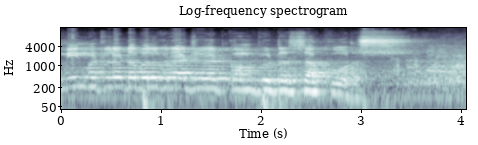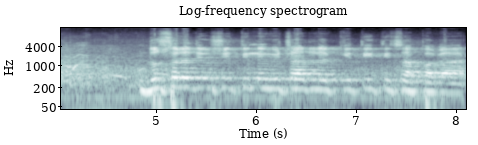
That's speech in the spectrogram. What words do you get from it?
मी म्हटलं डबल ग्रॅज्युएट कॉम्प्युटरचा कोर्स दुसऱ्या दिवशी तिने विचारलं किती तिचा पगार.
